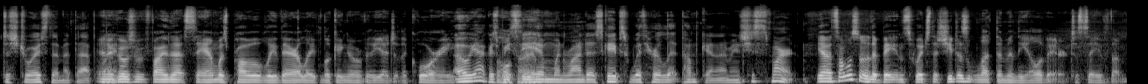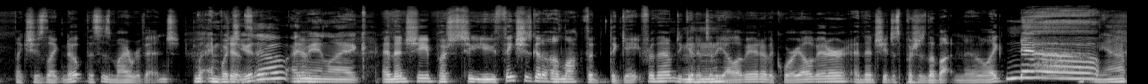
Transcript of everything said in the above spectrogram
destroys them at that point. And it goes we find that Sam was probably there, like looking over the edge of the quarry. Oh yeah, because we see time. him when Rhonda escapes with her lit pumpkin. I mean, she's smart. Yeah, it's almost another bait and switch that she doesn't let them in the elevator to save them. Like she's like, nope, this is my revenge. And would you though? I Yeah. mean, like, And then she pushes. You think she's going to unlock the, the gate for them to get into Mhm. the elevator, the quarry elevator, and then she just pushes the button, and they're like, "No!" Yep.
